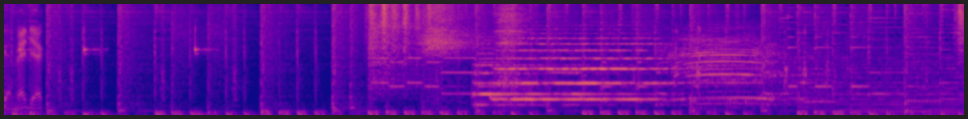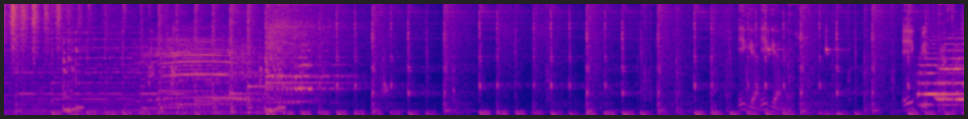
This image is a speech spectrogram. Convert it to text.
Igen, megyek. Igen, igenis. Építkezek.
